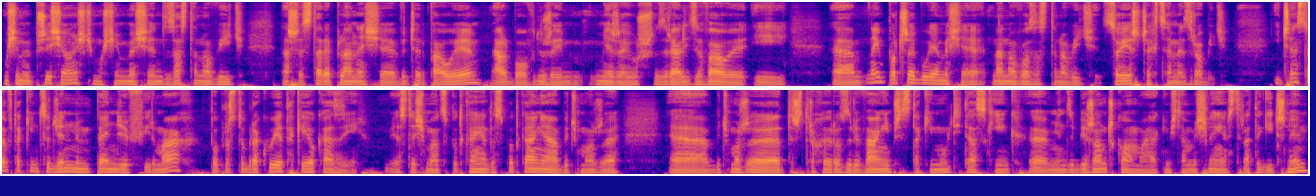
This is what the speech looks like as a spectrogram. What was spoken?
musimy przysiąść, musimy się zastanowić, nasze stare plany się wyczerpały albo w dużej mierze już zrealizowały i e, no i potrzebujemy się na nowo zastanowić, co jeszcze chcemy zrobić. I często w takim codziennym pędzie w firmach po prostu brakuje takiej okazji. Jesteśmy od spotkania do spotkania, być może, e, być może też trochę rozrywani przez taki multitasking między bieżączką a jakimś tam myśleniem strategicznym.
